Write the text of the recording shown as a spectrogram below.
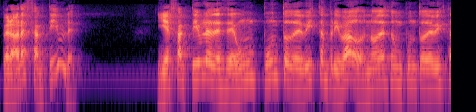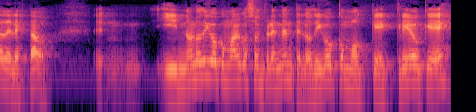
Pero ahora es factible. Y es factible desde un punto de vista privado, no desde un punto de vista del Estado. Eh, y no lo digo como algo sorprendente, lo digo como que creo que es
